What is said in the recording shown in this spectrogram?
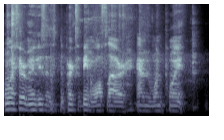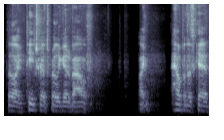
one of my favorite movies is The Perks of Being a Wallflower, and one point the like teacher that's really good about like helping this kid.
